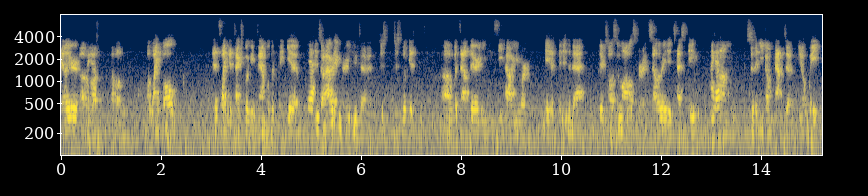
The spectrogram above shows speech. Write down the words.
failure of a, of a, a light bulb. It's like the textbook example that they give. Yeah. And so I would encourage you to just just look at uh, what's out there and you can see how your data fit into that. There's also models for accelerated testing, Okay. um, so that you don't have to you know wait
